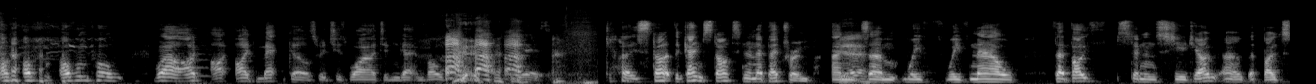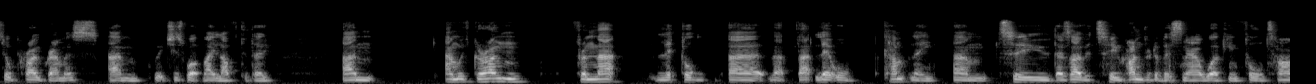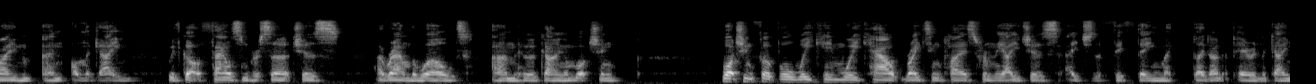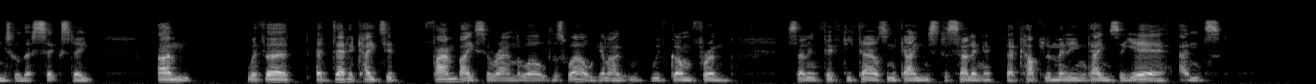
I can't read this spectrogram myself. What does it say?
of, of and Paul. Well, I, I, would met girls, which is why I didn't get involved. Years. It start, the game started in a bedroom, and yeah. um, we've we've now they're both still in the studio. Uh, they're both still programmers, um, which is what they love to do. Um, and we've grown from that little uh, that that little company um, to there's over 200 of us now working full time and on the game. We've got a thousand researchers around the world um, who are going and watching watching football week in week out, rating players from the ages ages of 15. They, don't appear in the game till they're 16. Um, with a, a dedicated fan base around the world as well. You know, we've gone from selling 50,000 games to selling a, a, couple of million games a year. And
